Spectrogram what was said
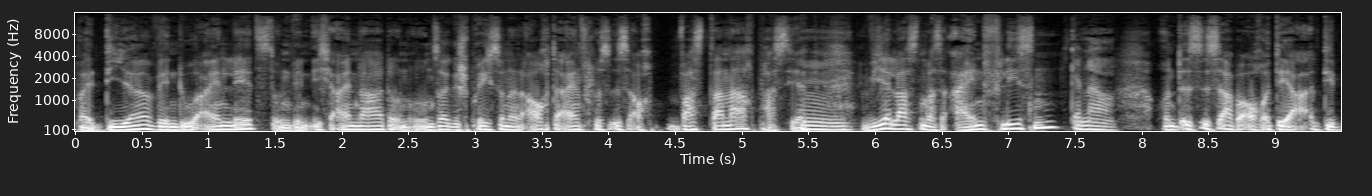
bei dir, wen du einlädst und wen ich einlade und unser Gespräch, sondern auch der Einfluss ist auch, was danach passiert. Mhm. Wir lassen was einfließen. Genau. Und es ist aber auch der, die,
